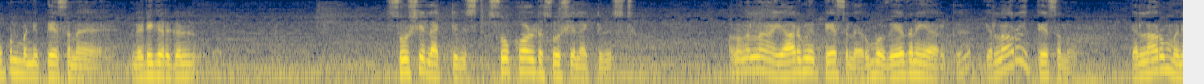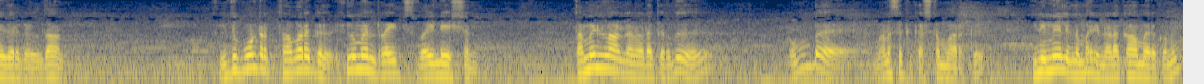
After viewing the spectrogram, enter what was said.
ஓப்பன் பண்ணி பேசின நடிகர்கள் social activist so called social activist அவங்கெல்லாம் யாருமே பேசலை. ரொம்ப வேதனையாக இருக்குது எல்லாரும் பேசணும். எல்லாரும் மனிதர்கள் தான். இது போன்ற தவறுகள் ஹியூமன் ரைட்ஸ் வைலேஷன் தமிழ்நாட்டில் நடக்கிறது ரொம்ப மனசுக்கு கஷ்டமாக இருக்குது இனிமேல் இந்த மாதிரி நடக்காமல் இருக்கணும்.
